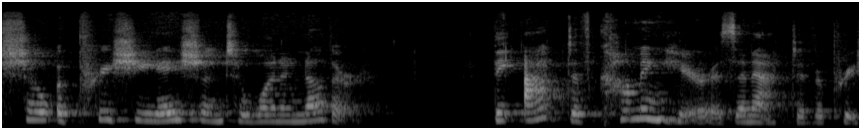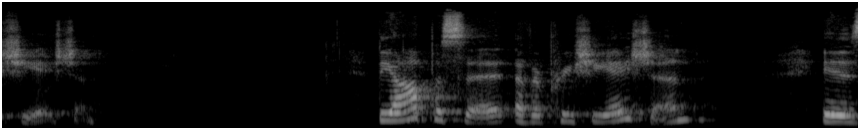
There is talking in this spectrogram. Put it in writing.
show appreciation to one another. The act of coming here is an act of appreciation. The opposite of appreciation is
